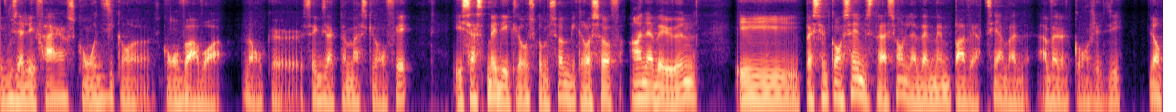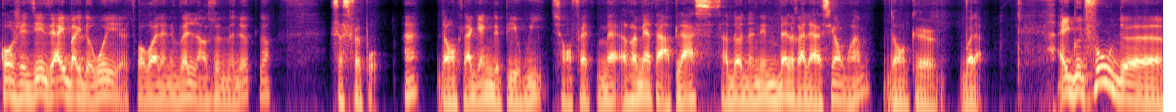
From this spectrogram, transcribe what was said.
vous allez faire ce qu'on dit qu'on veut avoir. Donc, euh, c'est exactement ce qu'ils ont fait. Et ça se met des clauses comme ça. Microsoft en avait une. Et parce que le conseil d'administration ne l'avait même pas averti avant, notre congédié. Ils l'ont congédié, ils dit Hey, by the way, tu vas voir la nouvelle dans une minute. Là. Ça se fait pas. Hein? Donc, la gang de Pee-Wee sont fait remettre à la place. Ça doit donner une belle relation. Hein? Donc, euh, voilà. Hey, Good Food, euh,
